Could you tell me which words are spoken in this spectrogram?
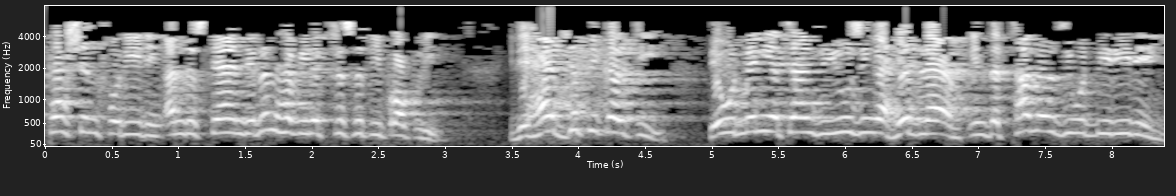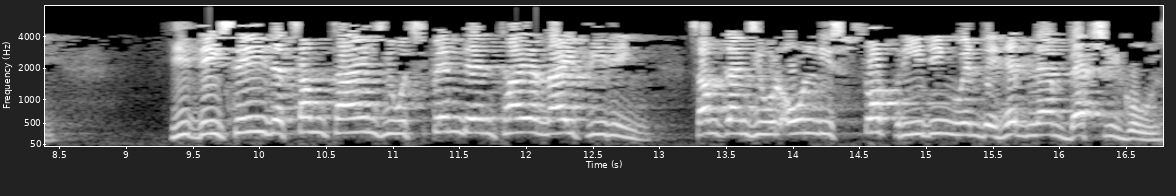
passion for reading. Understand, they didn't have electricity properly. They had difficulty. They would many a times be using a headlamp. In the tunnels he would be reading. He, they say that sometimes he would spend the entire night reading. Sometimes he would only stop reading when the headlamp battery goes.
